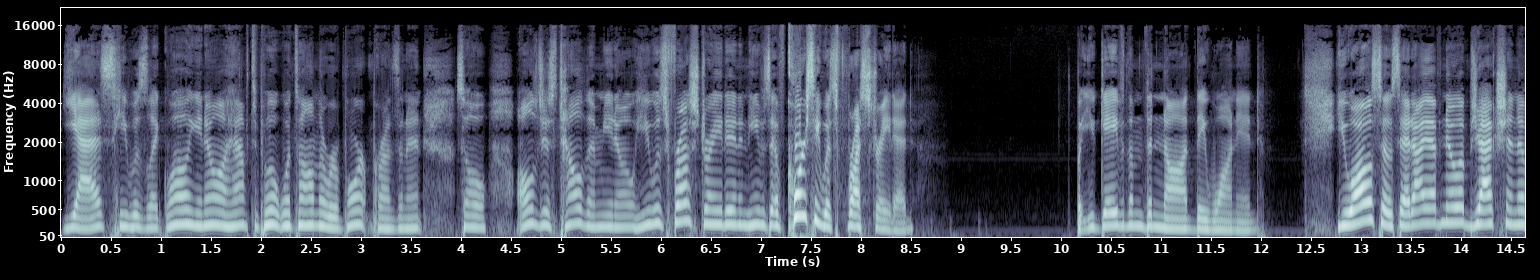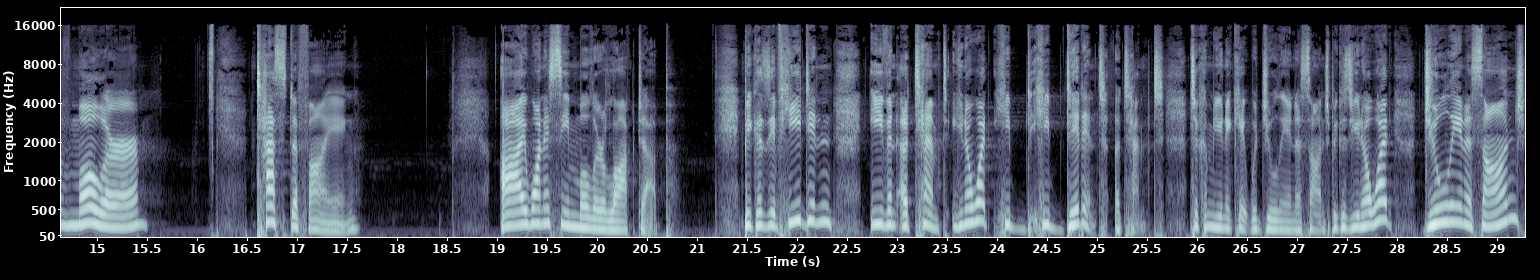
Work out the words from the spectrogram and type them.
Yes, he was like, well, you know, I have to put what's on the report, President. So I'll just tell them, you know, he was frustrated and he was, of course, he was frustrated. But you gave them the nod they wanted. You also said, I have no objection of Mueller testifying. I want to see Mueller locked up. Because if he didn't even attempt, you know what? He he didn't attempt to communicate with Julian Assange because you know what? Julian Assange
